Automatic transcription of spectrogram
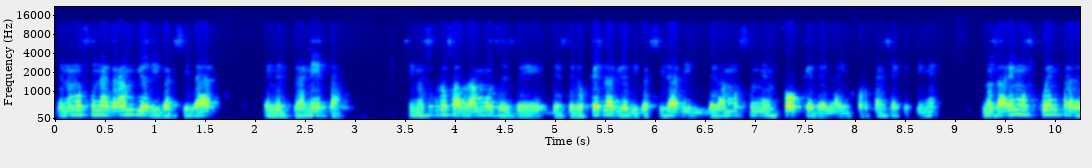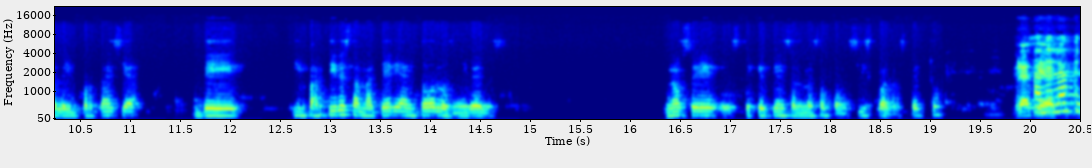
tenemos una gran biodiversidad en el planeta. Si nosotros hablamos desde, desde lo que es la biodiversidad y le damos un enfoque de la importancia que tiene, nos daremos cuenta de la importancia de impartir esta materia en todos los niveles. No sé este, qué piensa el maestro Francisco al respecto. Gracias. Adelante,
